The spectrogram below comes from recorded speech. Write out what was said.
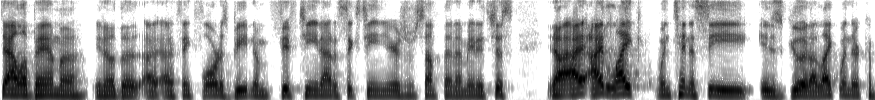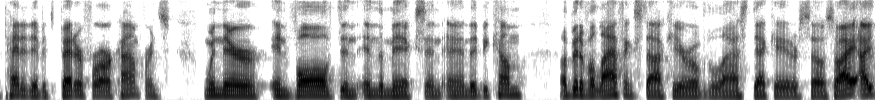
to Alabama. You know, the I, I, think Florida's beaten them 15 out of 16 years or something. I mean, it's just you know, I, I like when Tennessee is good. I like when they're competitive. It's better for our conference when they're involved in, in the mix and, and they become a bit of a laughing stock here over the last decade or so. So I, I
